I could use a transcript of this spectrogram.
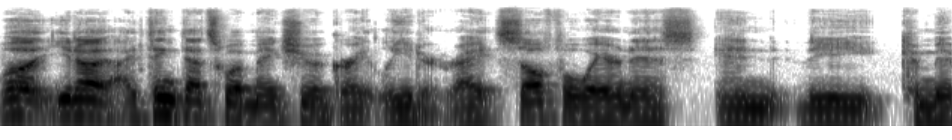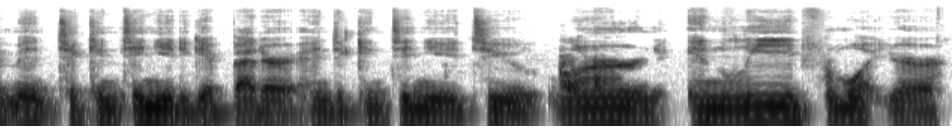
Well, you know, I think that's what makes you a great leader, right? Self awareness and the commitment to continue to get better and to continue to learn and lead from what you're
